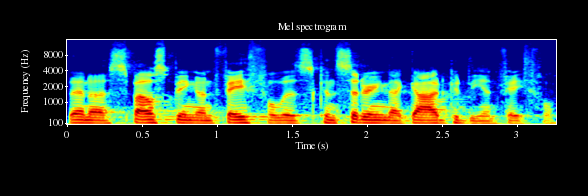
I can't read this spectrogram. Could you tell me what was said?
than a spouse being unfaithful is considering that God could be unfaithful.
